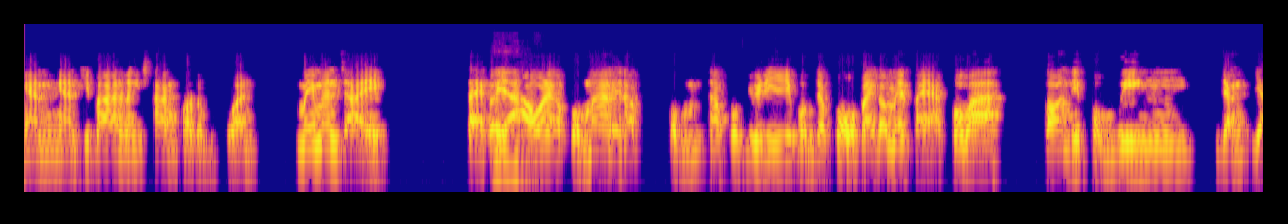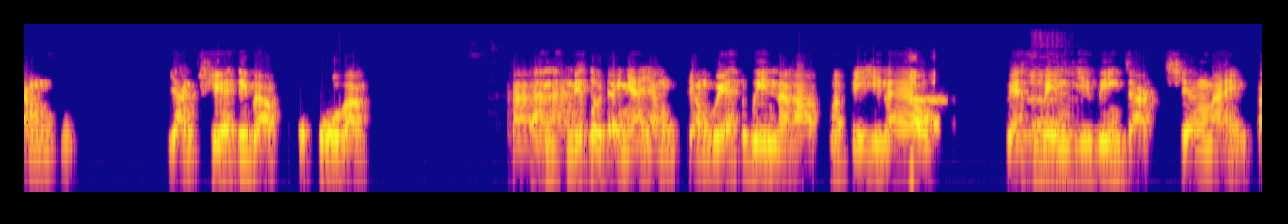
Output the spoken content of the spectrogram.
งานงานที่บ้านเรื่องช่างพอสมควร ไม่มั่นใจ แต่ก็อย่าเอาอะไรกับผมมากเลยครับ ผมถ้าผมอยู่ดีผมจะโผล่ไปก็ไม่แปลก เพราะว่าตอนที่ผมวิ่งอย่างอย่างอย่างเคสที่แบบโอ้โหแบบการทันหันที่สุดอย่างเงี้ยอย่างอย่างเวสวินนะครับ เมื่อปีที่แล้ว เวสวินที่วิ่งจากเชียงใหม่ไป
